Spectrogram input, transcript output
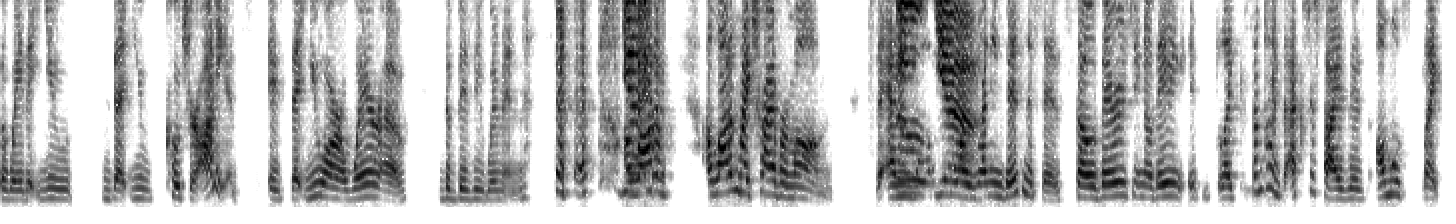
the way that you that you coach your audience is that you are aware of the busy women. yeah, a lot of a lot of my tribe are moms and oh, yeah. are running businesses. So there's you know they like sometimes exercise is almost like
